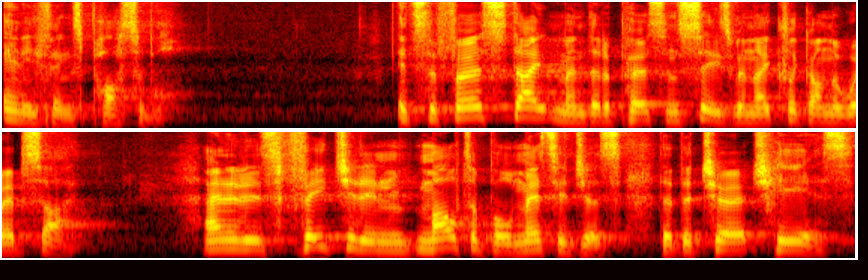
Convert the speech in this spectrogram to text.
Anything's possible. It's the first statement that a person sees when they click on the website. And it is featured in multiple messages that the church hears.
